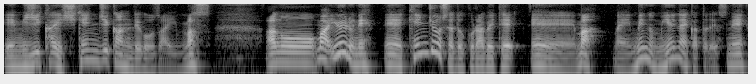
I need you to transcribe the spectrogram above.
えー、短い試験時間でございます。あのまあ、いわゆるね、えー、健常者と比べて、えー、まあ、目の見えない方ですね、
